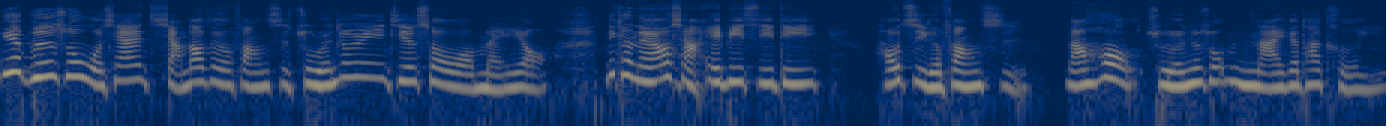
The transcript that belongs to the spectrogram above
因为不是说我现在想到这个方式，主人就愿意接受哦，没有，你可能要想 A B C D 好几个方式，然后主人就说嗯哪一个他可以，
